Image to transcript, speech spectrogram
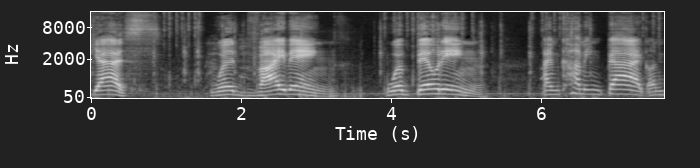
yes. We're vibing. We're building. I'm coming back on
